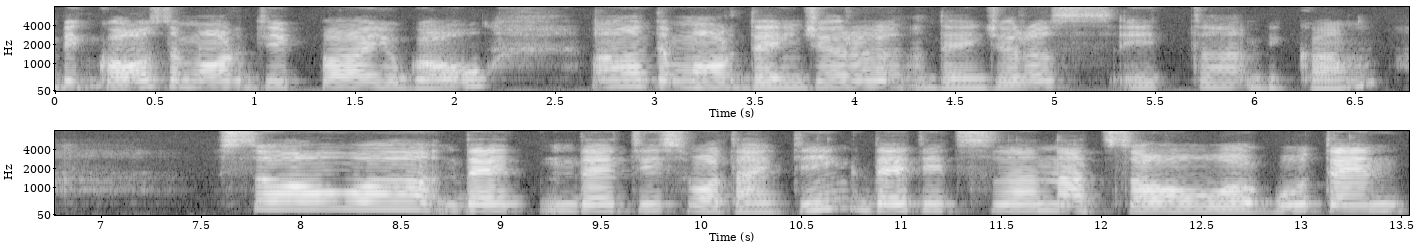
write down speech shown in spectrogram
because the more deeper you go, uh, the more danger, dangerous it uh, become. So uh, that that is what I think that it's not so good and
